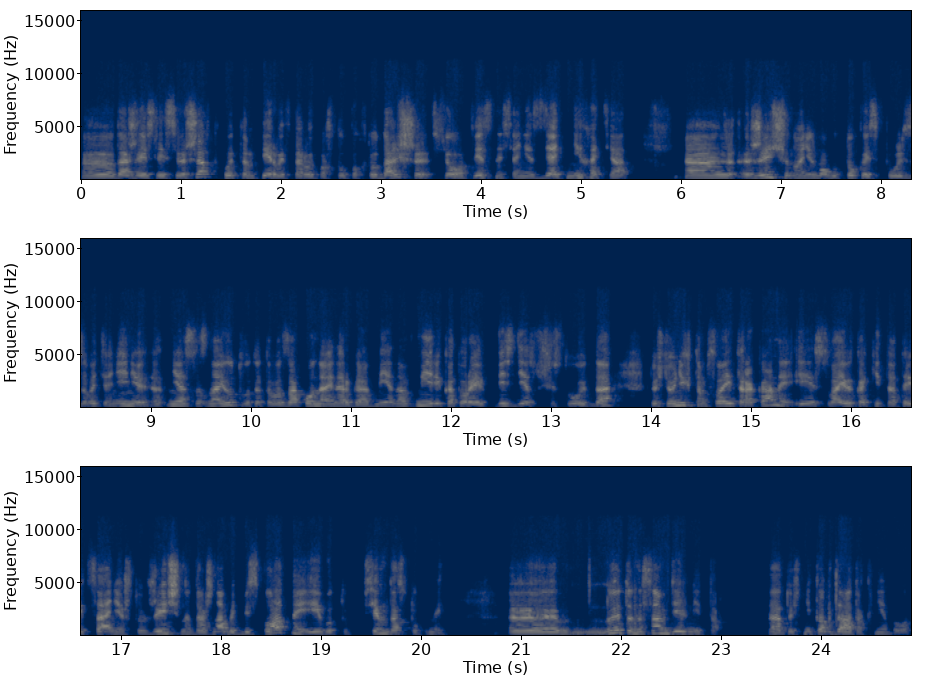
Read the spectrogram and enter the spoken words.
э, даже если совершат какой-то там первый, второй поступок, то дальше все, ответственность они взять не хотят, Э, женщину они могут только использовать, они не, не осознают вот этого закона энергообмена в мире, который везде существует, да, то есть у них там свои тараканы и свои какие-то отрицания, что женщина должна быть бесплатной и вот всем доступной. Э, но это на самом деле не так, да, то есть никогда так не было.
